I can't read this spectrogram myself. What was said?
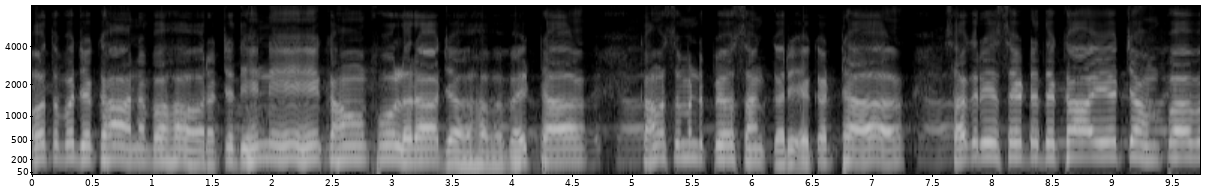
ਉਤ ਬਜ ਖਾਨ ਬਹੋ ਰਚ ਦਿਨੇ, ਕਹਉ ਫੂਲ ਰਾਜਾ ਹਵ ਬੈਠਾ, ਕਹਉ ਸਮੰਡ ਪਿਓ ਸ਼ੰਕਰ ਇਕੱਠਾ, ਸਗਰੇ ਸਿਟ ਦਿਖਾਏ ਚੰਪਵ,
